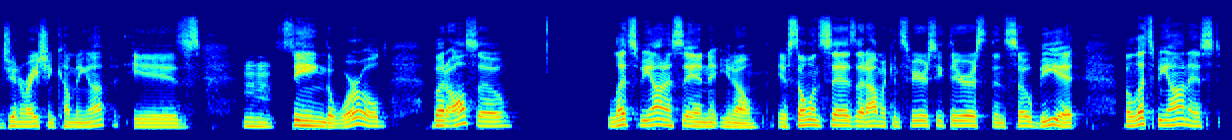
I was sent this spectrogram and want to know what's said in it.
generation coming up is mm-hmm. seeing the world but also let's be honest and you know if someone says that i'm a conspiracy theorist then so be it but let's be honest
